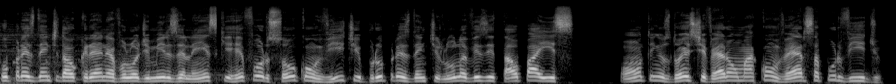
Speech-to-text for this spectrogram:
O presidente da Ucrânia, Volodymyr Zelensky, reforçou o convite para o presidente Lula visitar o país. Ontem, os dois tiveram uma conversa por vídeo.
